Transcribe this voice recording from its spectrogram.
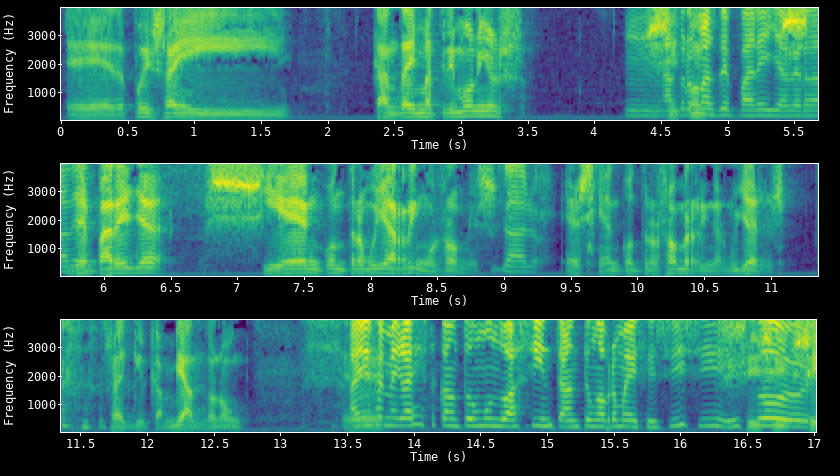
Eh, depois hai cando hai matrimonios mm, si bromas con, de parella, verdade? De parella, si é en contra muller rin os homes. Claro. Eh, e se é en contra os homes rin as mulleres. Xa hai que ir cambiando, non? A mí me gracia cando todo o mundo asinta ante unha broma e dice, sí, sí, isto, sí, sí,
